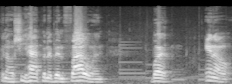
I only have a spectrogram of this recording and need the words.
you know, she happened to have been following. But you know,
